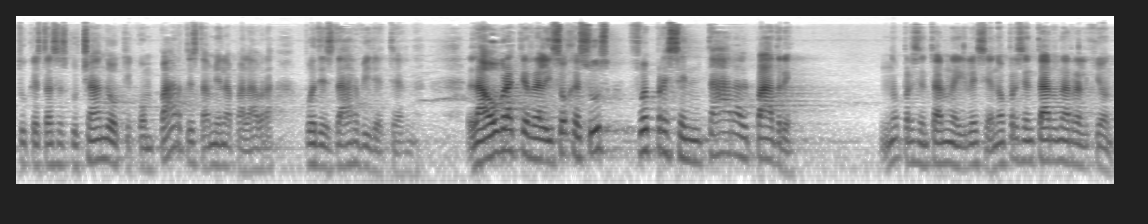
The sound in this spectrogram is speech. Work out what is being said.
tú que estás escuchando o que compartes también la palabra, puedes dar vida eterna. La obra que realizó Jesús fue presentar al Padre, no presentar una iglesia, no presentar una religión,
